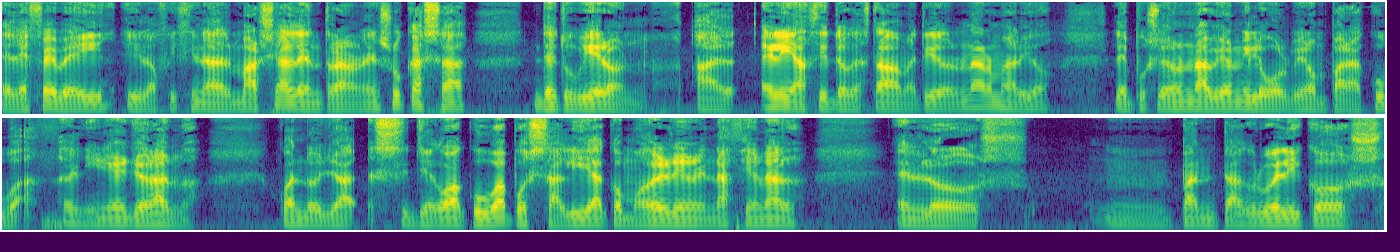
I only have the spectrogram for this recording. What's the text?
el FBI y la oficina del Marshall entraron en su casa, detuvieron al Eliancito que estaba metido en un armario, le pusieron un avión y lo volvieron para Cuba, el niño llorando. Cuando ya llegó a Cuba, pues salía como héroe nacional en los Mm, pantagruélicos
